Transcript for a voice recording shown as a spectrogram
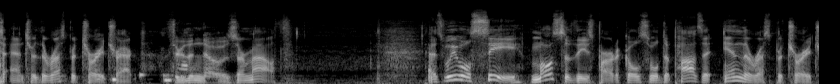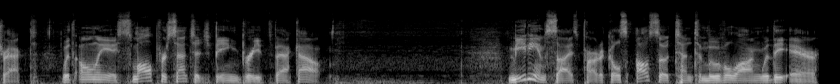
to enter the respiratory tract through the nose or mouth. As we will see, most of these particles will deposit in the respiratory tract, with only a small percentage being breathed back out. Medium-sized particles also tend to move along with the air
